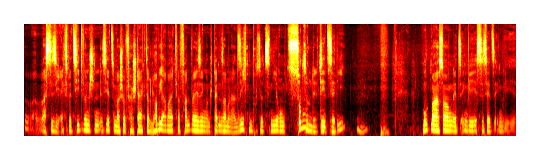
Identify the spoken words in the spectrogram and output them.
was sie sich explizit wünschen, ist hier zum Beispiel verstärkte Lobbyarbeit für Fundraising und Spendensammeln an sich, eine Positionierung zum, Zum. DZI. Mhm. Mutmaßung, jetzt irgendwie ist es jetzt irgendwie,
